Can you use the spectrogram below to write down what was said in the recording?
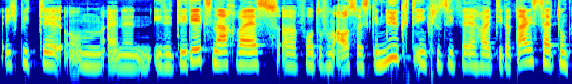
ich bitte um einen Identitätsnachweis, äh, Foto vom Ausweis genügt, inklusive heutiger Tageszeitung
